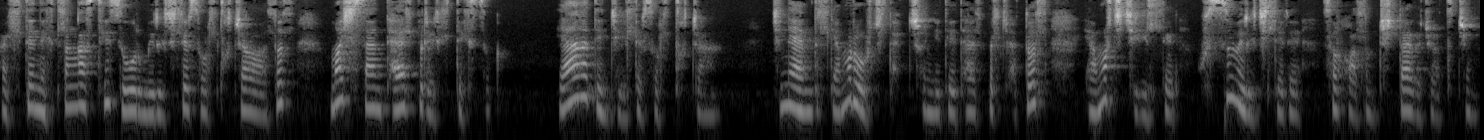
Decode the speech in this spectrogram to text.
А гэхдээ нэгтлангаас тис өөр мэрэгчлэр суралцах байгаа бол маш сайн тайлбар хэрэгтэй гэсэн үг. Яагаад энэ чиглэлээр суралцах байгаа? Чиний амьдралд ямар өөрчлөлт авчих юм гэдгийг тайлбарлаж чадвал ямар ч чиглэлээр өссөн мэрэгчлэрээ сурах боломжтой гэж бодож байна.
